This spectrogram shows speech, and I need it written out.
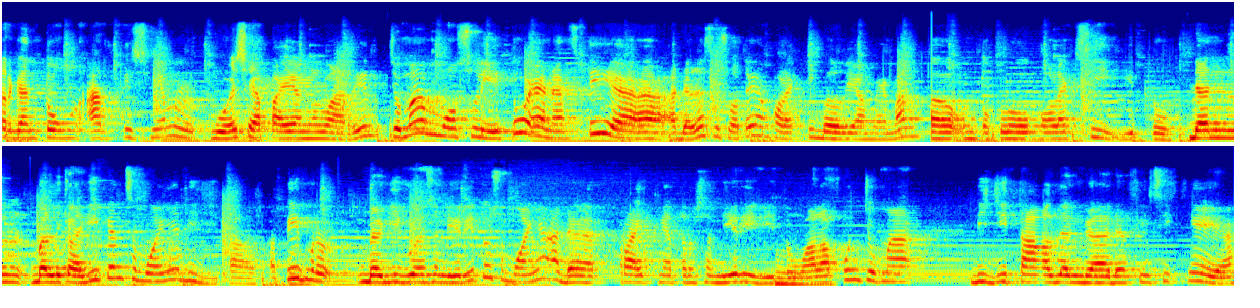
tergantung artisnya menurut gue siapa yang ngeluarin. Cuma mostly itu NFT ya adalah sesuatu yang collectible yang memang eh, untuk lo koleksi gitu. Dan balik lagi kan semuanya digital. Tapi bagi gue sendiri tuh semuanya ada pride-nya tersendiri gitu. Hmm. Walaupun cuma digital dan gak ada fisiknya ya.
